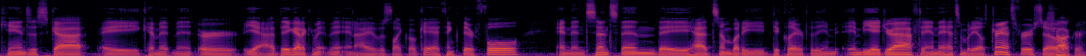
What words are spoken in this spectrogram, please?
Kansas got a commitment, or yeah, they got a commitment, and I was like, okay, I think they're full. And then since then, they had somebody declare for the M- NBA draft, and they had somebody else transfer. So Shocker.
